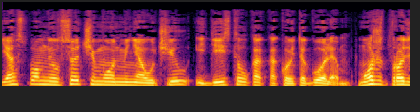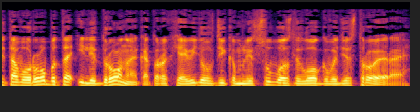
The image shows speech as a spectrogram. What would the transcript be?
Я вспомнил все, чему он меня учил, и действовал как какой-то голем. Может, вроде того робота или дрона, которых я видел в диком лесу возле логова Дестроера.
